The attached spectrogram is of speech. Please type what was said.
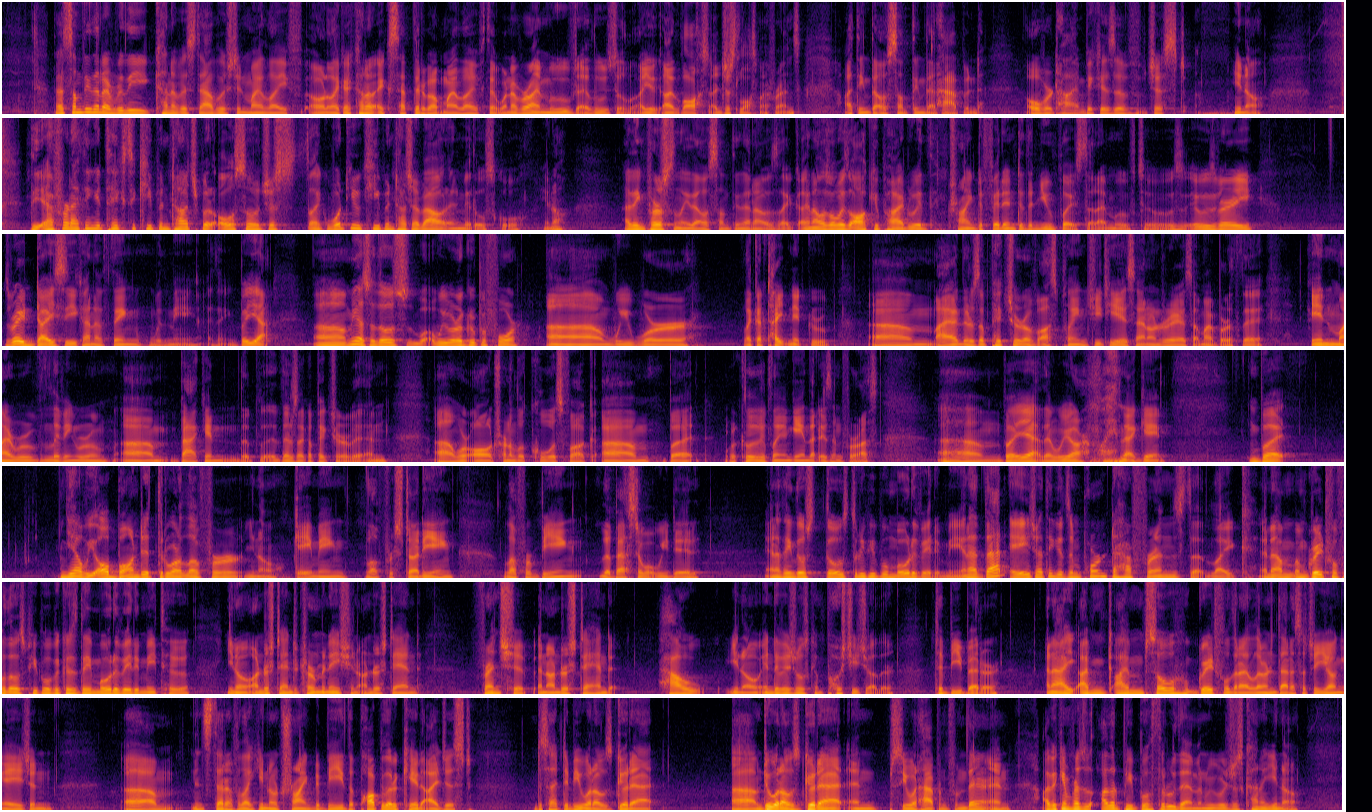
that's something that I really kind of established in my life, or like I kind of accepted about my life that whenever I moved, I lose, I, I lost, I just lost my friends. I think that was something that happened over time because of just, you know, the effort I think it takes to keep in touch, but also just like what do you keep in touch about in middle school, you know? I think personally that was something that I was like, and I was always occupied with trying to fit into the new place that I moved to. It was it was very, it was very dicey kind of thing with me, I think. But yeah, um, yeah, so those we were a group of four. Um, we were like a tight knit group. Um, I had, there's a picture of us playing GTA San Andreas at my birthday in my room, living room. Um, back in the there's like a picture of it, and uh, we're all trying to look cool as fuck. Um, but we're clearly playing a game that isn't for us. Um, but yeah, there we are playing that game. But yeah, we all bonded through our love for you know gaming, love for studying love for being the best at what we did. and I think those those three people motivated me. And at that age, I think it's important to have friends that like, and I'm I'm grateful for those people because they motivated me to, you know, understand determination, understand friendship, and understand how you know individuals can push each other to be better. And I I'm I'm so grateful that I learned that at such a young age, and um, instead of like you know trying to be the popular kid, I just decided to be what I was good at, um, do what I was good at, and see what happened from there. And I became friends with other people through them, and we were just kind of, you know,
